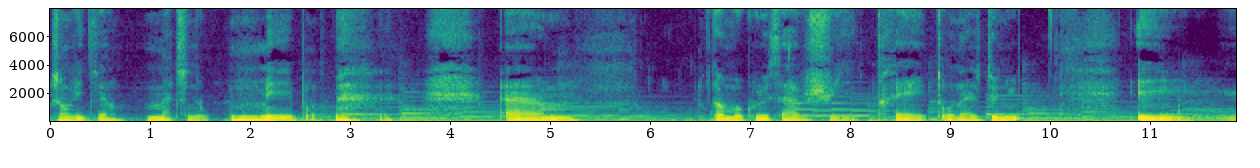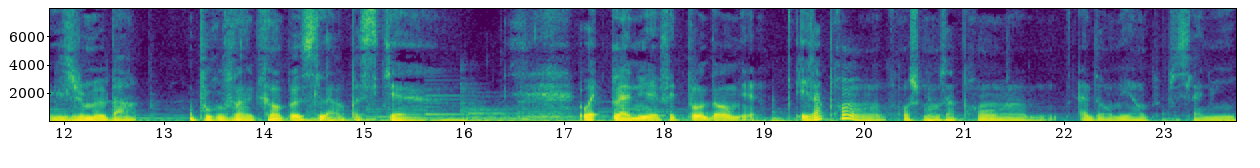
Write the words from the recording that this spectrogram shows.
j'ai envie de dire, matinaux. Mais bon. Euh, comme beaucoup le savent, je suis très tournage de nuit. Et je me bats pour vaincre un peu cela parce que, ouais, la nuit est faite pour dormir. Et j'apprends, hein. franchement, j'apprends euh, à dormir un peu plus la nuit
